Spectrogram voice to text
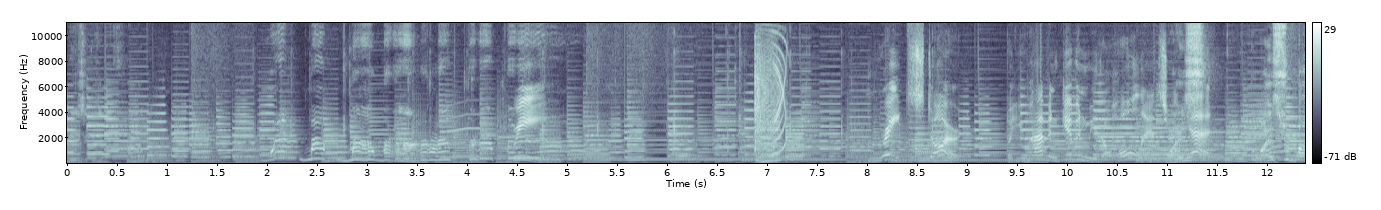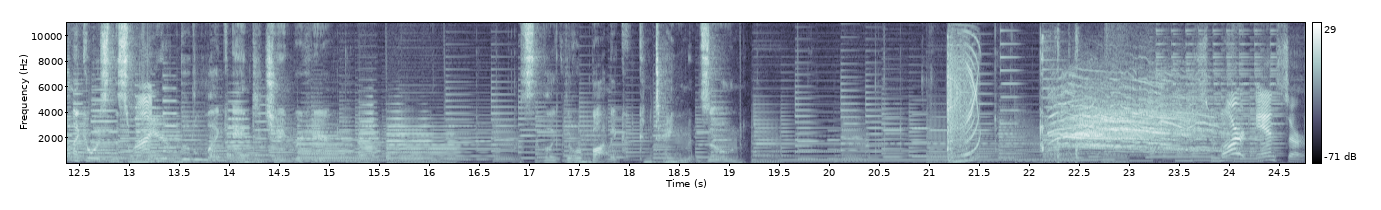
Music is incredible. Three. You haven't given me the whole answer Why is, yet. why is Robotnik always in this weird little, like, antechamber here? It's like the Robotnik containment zone. Smart answer.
